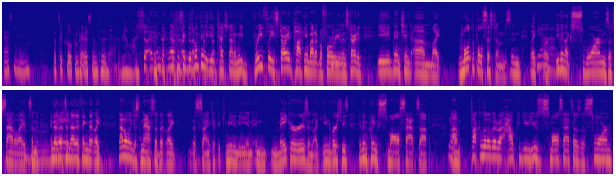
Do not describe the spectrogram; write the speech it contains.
fascinating. That's a cool comparison to Yeah. real life. So, and, and I was gonna say, there's one thing that you had touched on, and we briefly started talking about it before we even started. You had mentioned um, like multiple systems and like, or even like swarms of satellites, and I know that's another thing that like not only just NASA, but like the scientific community and, and makers and like universities have been putting small sats up. Yeah. Um, talk a little bit about how could you use small sats as a swarm?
